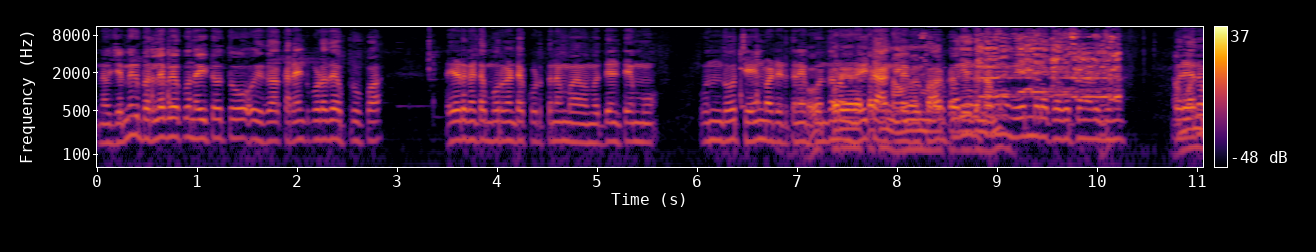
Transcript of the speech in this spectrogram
ನಾವು ಜಮೀನು ಬರಲೇಬೇಕು ನೈಟ್ ಹೊತ್ತು ಈಗ ಕರೆಂಟ್ ಕೊಡೋದೇ ಅಪರೂಪ. ಎರಡು ಗಂಟೆ ಮೂರು ಗಂಟೆ ಕೊಡ್ತಾನೆ ಮಧ್ಯಾಹ್ನ ಟೈಮು ಒಂದು ಚೇಂಜ್ ಮಾಡಿರ್ತಾನೆ ಬಂದು ನೈಟ್ ಹಾಕ್ಲೇಬೇಕು. ಅವ್ರ ಪರಿಹಾರ ನಾವು ಏನು ಮಾಡೋಕ್ಕಾಗುತ್ತೆ ನಾಳೆ ದಿನ? ಪರಿಹಾರ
